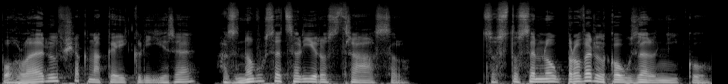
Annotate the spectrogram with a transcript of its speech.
Pohlédl však na kejklíře a znovu se celý roztřásl. Co to se mnou provedl, kouzelníku?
